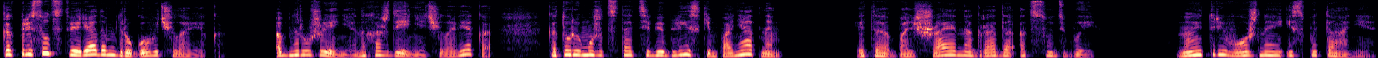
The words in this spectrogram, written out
как присутствие рядом другого человека. Обнаружение, нахождение человека, который может стать тебе близким, понятным, это большая награда от судьбы, но и тревожное испытание.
